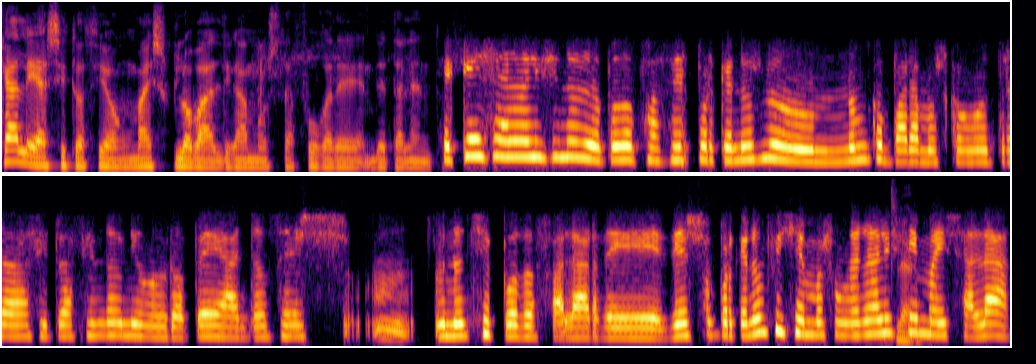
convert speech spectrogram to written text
cal é a situación máis global, digamos, da fuga de, de talentos? É que ese análise non o podo facer porque nós non, non comparamos con outra situación da Unión Europea, entonces mm, non che podo falar de, de eso porque non fixemos un análise claro. máis alá.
